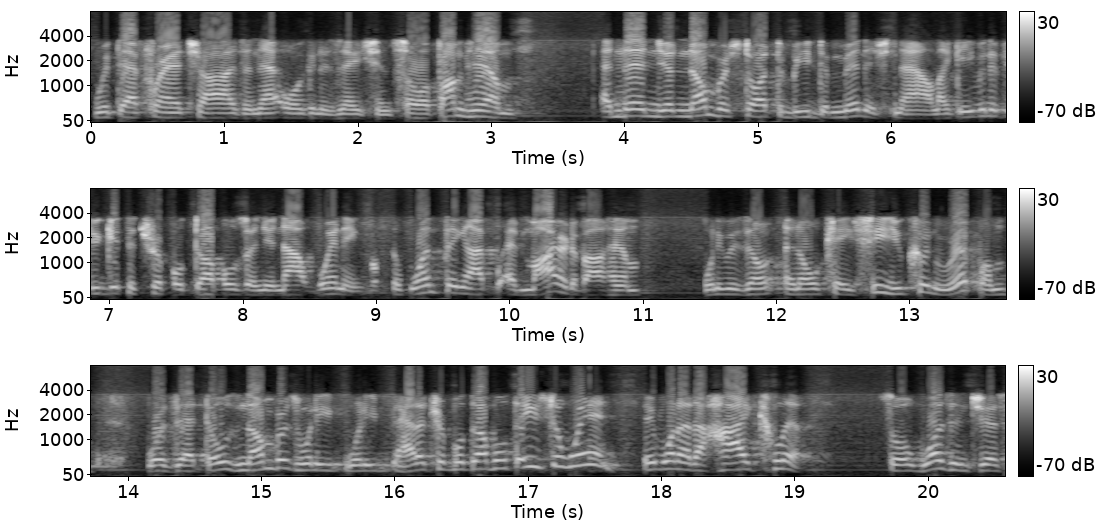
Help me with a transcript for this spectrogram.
with that franchise and that organization. So if I'm him, and then your numbers start to be diminished now. Like even if you get the triple doubles and you're not winning, but the one thing I admired about him when he was in OKC, you couldn't rip him, was that those numbers when he when he had a triple double, they used to win. They won at a high clip. So it wasn't just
